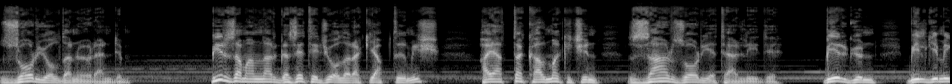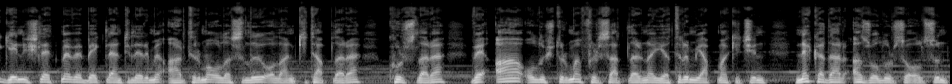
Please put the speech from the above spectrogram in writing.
zor yoldan öğrendim. Bir zamanlar gazeteci olarak yaptığım iş, hayatta kalmak için zar zor yeterliydi. Bir gün bilgimi genişletme ve beklentilerimi artırma olasılığı olan kitaplara, kurslara ve ağ oluşturma fırsatlarına yatırım yapmak için ne kadar az olursa olsun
